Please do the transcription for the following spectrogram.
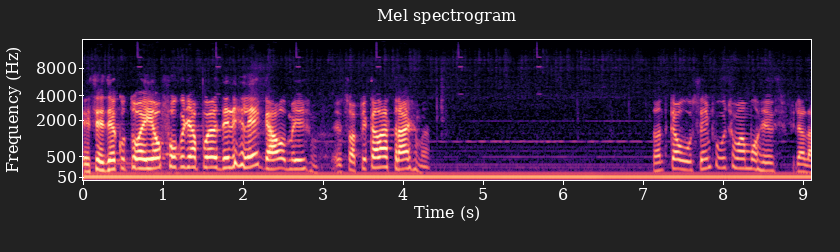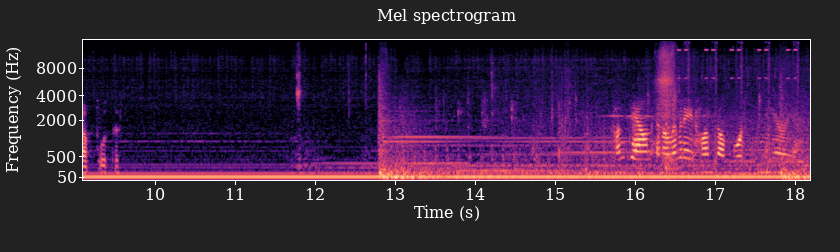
Esse executor aí é o fogo de apoio deles legal mesmo. Ele só fica lá atrás, mano. Tanto que é o, sempre o último a morrer, esse filho da puta. Hunt down and eliminate hostile forces in the area.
